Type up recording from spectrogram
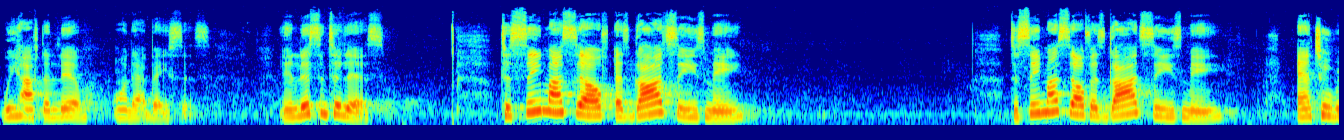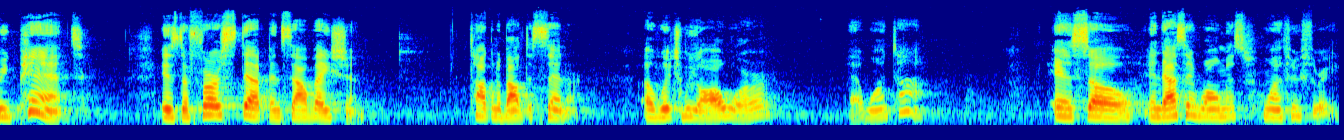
We have to live on that basis. And listen to this to see myself as God sees me to see myself as God sees me and to repent is the first step in salvation. Talking about the sinner, of which we all were at one time. And so, and that's in Romans 1 through 3.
